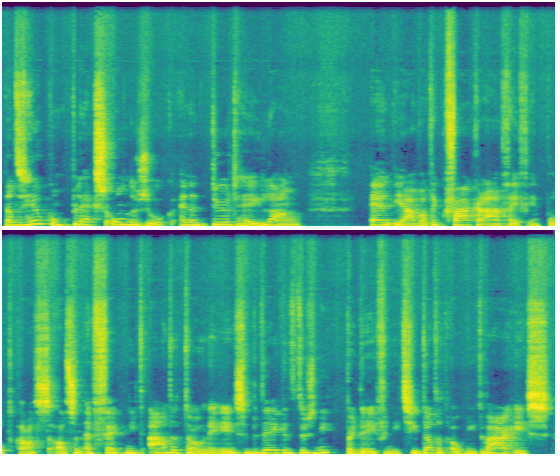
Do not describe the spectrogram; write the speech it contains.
Dat is heel complex onderzoek en het duurt heel lang. En ja, wat ik vaker aangeef in podcasts, als een effect niet aan te tonen is, betekent het dus niet per definitie dat het ook niet waar is.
